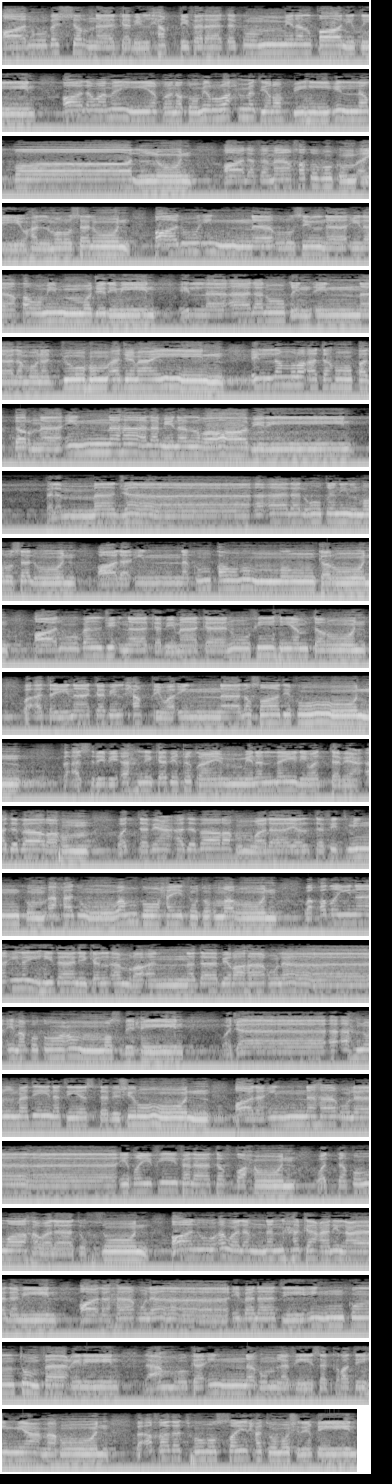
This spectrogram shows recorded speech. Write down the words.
قالوا بشرناك بالحق فلا تكن من القانطين. قال ومن يقنط من رحمة ربه إلا الضالون. قال فما خطبكم أيها المرسلون؟ قالوا إنا أرسلنا إلى قوم مجرمين. إلا آل لوط إنا لمنجوهم أجمعين. إلا امرأته قدرنا إنها لمن الغابرين. فلما جاء آل لوط المرسلون قال إنكم قوم منكرون. قالوا بل جئناك بما كانوا فيه يمترون. وأتيناك بالحق وإنا لصادقون. فأسر بأهلك بقطع من الليل واتبع أدبارهم واتبع أدبارهم ولا يلتفت منكم أحد وامضوا حيث تؤمرون. وقضينا إليه ذلك الأمر أن دابر هؤلاء مقطوع مصبحين. وجاء أهل المدينة يستبشرون. قال إن هؤلاء ضيفي فلا تفضحون. واتقوا الله ولا تخزون. قالوا أولم ننهك عن العالمين. قال هؤلاء بناتي إن كنتم فاعلين. لعمرك إنهم لفي سكرتهم يعمهون. فأخذتهم الصيحة مشرقين.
